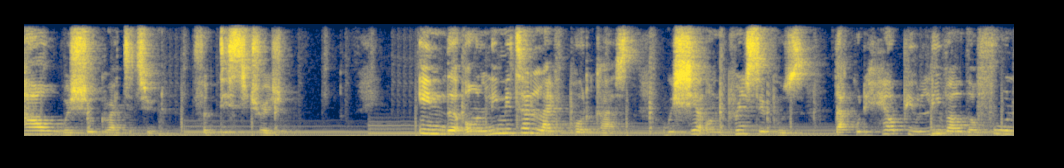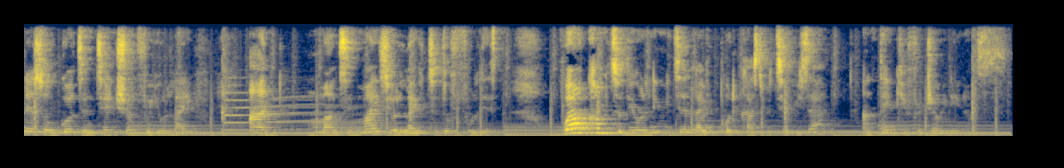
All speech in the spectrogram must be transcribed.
how we show gratitude for this treasure. In the Unlimited Life podcast, we share on principles that could help you live out the fullness of God's intention for your life and maximize your life to the fullest. Welcome to the Unlimited Life podcast with Theresa, and thank you for joining us.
